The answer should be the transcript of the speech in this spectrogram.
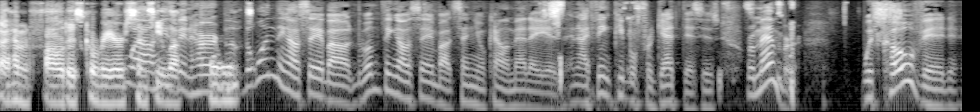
I haven't followed his career well, since he left. Been hurt. The, one thing I'll say about the one thing I was saying about Senio Kelemete is, and I think people forget this is, remember, with COVID,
